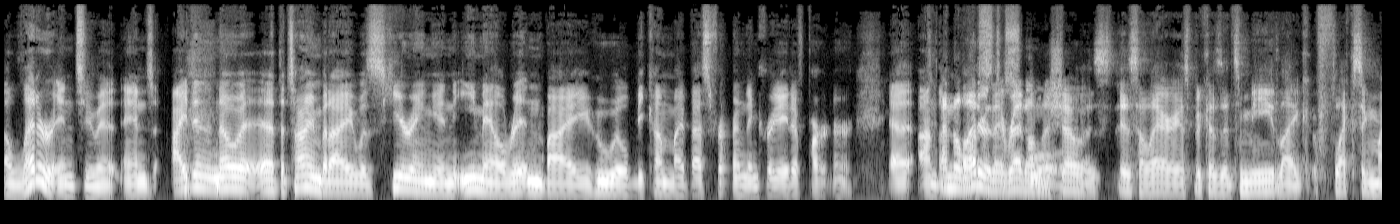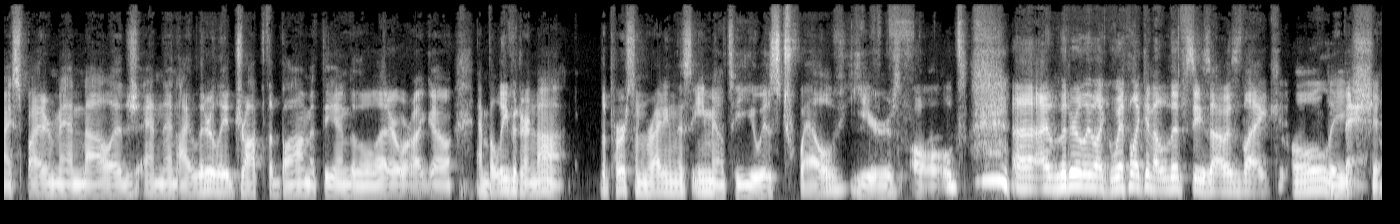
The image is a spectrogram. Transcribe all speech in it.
a letter into it and i didn't know it at the time but i was hearing an email written by who will become my best friend and creative partner uh, on the and the letter they read on the show is is hilarious because it's me like flexing my spider-man knowledge and then i literally drop the bomb at the end of the letter where i go and believe it or not the person writing this email to you is 12 years old. Uh, i literally like with like an ellipses i was like holy Bam. shit.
